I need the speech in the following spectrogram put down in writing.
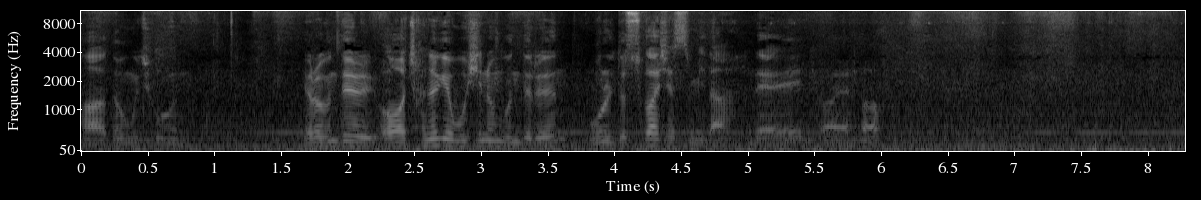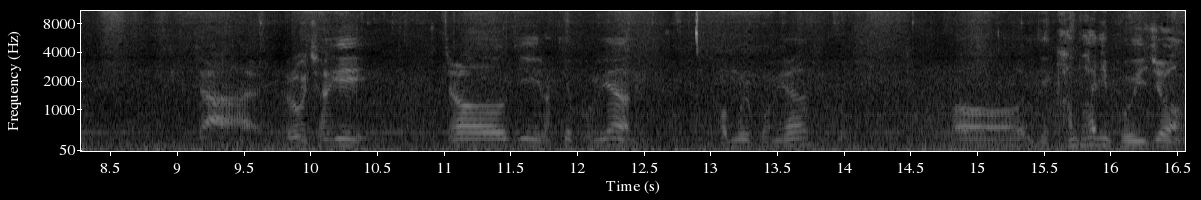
아, 너무 좋은. 여러분들 어, 저녁에 보시는 분들은 오늘도 수고하셨습니다. 네, 좋아요. 자, 여러분 저기 저기 이렇게 보면 건물 보면 어, 이게 간판이 보이죠?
